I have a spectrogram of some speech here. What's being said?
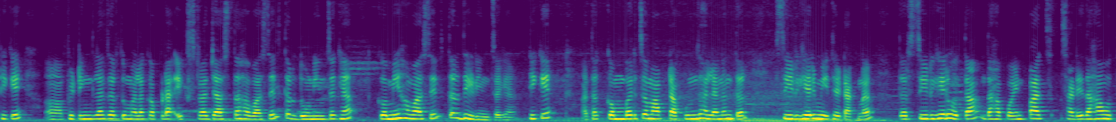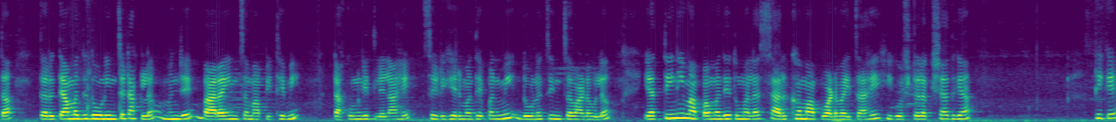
ठीक आहे? फिटिंगला जर तुम्हाला कपडा एक्स्ट्रा जास्त हवा असेल तर दोन इंच घ्या. कमी हवा असेल तर दीड इंच घ्या. ठीक आहे? आता कंबरचं माप टाकून झाल्यानंतर सीडघेर मी इथे टाकणार. तर सीडघेर होता दहा पॉईंट पाच साडेदहा होता. तर त्यामध्ये दोन इंच टाकलं. म्हणजे बारा इंच माप इथे मी टाकून घेतलेलं आहे. सीडघेरमध्ये पण मी दोनच इंच वाढवलं. या तिन्ही मापामध्ये तुम्हाला सारखं माप वाढवायचं आहे. ही गोष्ट लक्षात घ्या. ठीक आहे.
